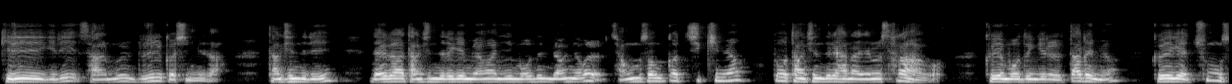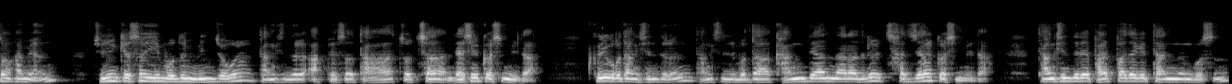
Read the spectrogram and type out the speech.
길이길이 삶을 누릴 것입니다. 당신들이 내가 당신들에게 명한 이 모든 명령을 정성껏 지키며 또 당신들의 하나님을 사랑하고 그의 모든 길을 따르며 그에게 충성하면 주님께서 이 모든 민족을 당신들 앞에서 다 쫓아내실 것입니다. 그리고 당신들은 당신들보다 강대한 나라들을 차지할 것입니다. 당신들의 발바닥에 닿는 곳은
